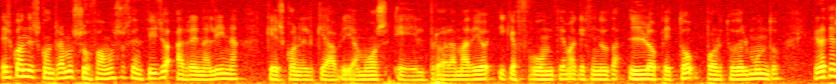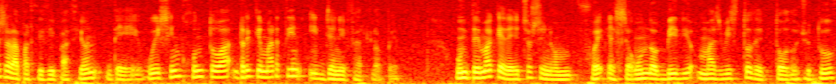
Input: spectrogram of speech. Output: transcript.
es cuando encontramos su famoso sencillo Adrenalina, que es con el que abríamos el programa de hoy y que fue un tema que sin duda lo petó por todo el mundo gracias a la participación de Wisin junto a Ricky Martin y Jennifer López. Un tema que de hecho si no fue el segundo vídeo más visto de todo YouTube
